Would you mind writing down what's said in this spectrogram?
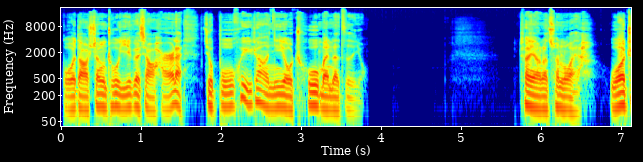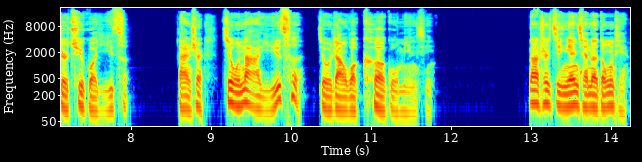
不到生出一个小孩来，就不会让你有出门的自由。这样的村落呀，我只去过一次，但是就那一次，就让我刻骨铭心。那是几年前的冬天。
